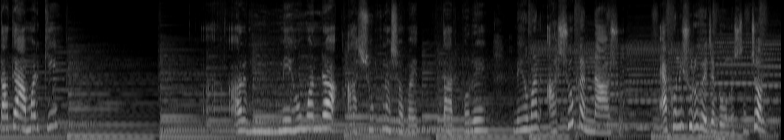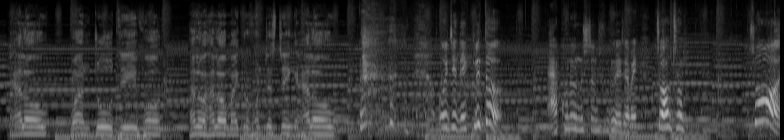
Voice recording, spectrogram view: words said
তাতে আমার কি আর মেহমানরা আসুক না সবাই তারপরে মেহমান আসুক আর না আসুক এখনই শুরু হয়ে যাবে অনুষ্ঠান চল hello one, two, three, four. Hello hello microphone testing. Hello. ওই যে দেখলি তো এখনই অনুষ্ঠান শুরু হয়ে যাবে চল চল চল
